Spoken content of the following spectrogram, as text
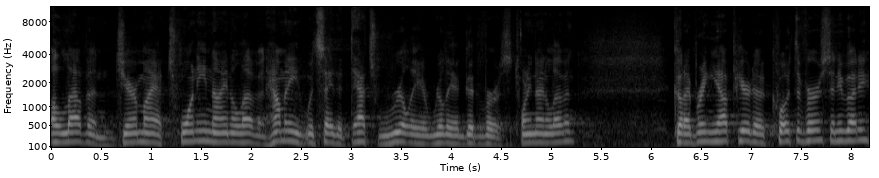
11, Jeremiah 29 11? How many would say that that's really, really a good verse? 29 11? Could I bring you up here to quote the verse? Anybody?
